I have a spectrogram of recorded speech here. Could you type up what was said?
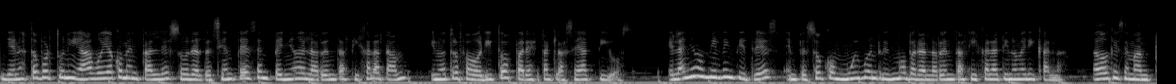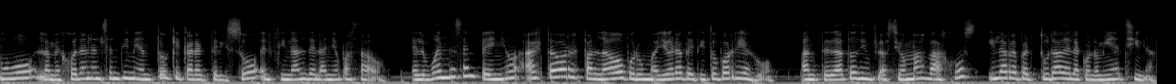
y en esta oportunidad voy a comentarles sobre el reciente desempeño de la renta fija LATAM y nuestros favoritos para esta clase de activos. El año 2023 empezó con muy buen ritmo para la renta fija latinoamericana, dado que se mantuvo la mejora en el sentimiento que caracterizó el final del año pasado. El buen desempeño ha estado respaldado por un mayor apetito por riesgo, ante datos de inflación más bajos y la reapertura de la economía china,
